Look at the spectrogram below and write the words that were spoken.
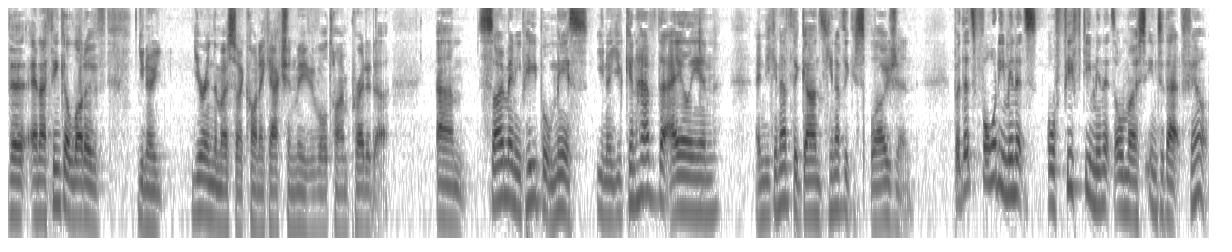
the and I think a lot of you know you're in the most iconic action movie of all time, Predator. Um, so many people miss. You know, you can have the alien, and you can have the guns, you can have the explosion, but that's 40 minutes or 50 minutes almost into that film.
